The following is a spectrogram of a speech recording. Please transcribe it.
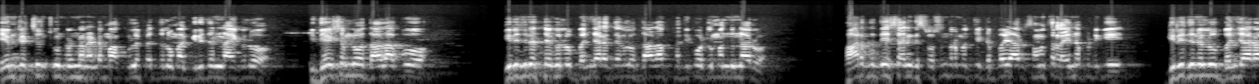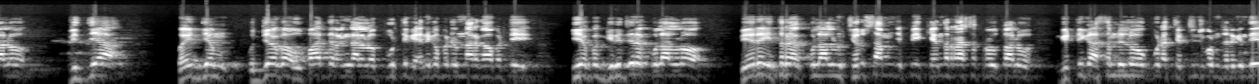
ఏం చర్చించుకుంటున్నారంటే మా కుల పెద్దలు మా గిరిజన నాయకులు. ఈ దేశంలో దాదాపు గిరిజన తెగలు బంజారా తెగలు దాదాపు పది కోట్ల మంది ఉన్నారు. భారతదేశానికి స్వతంత్రం వచ్చి డెబ్బై ఆరు సంవత్సరాలు అయినప్పటికీ గిరిజనులు బంజారాలు విద్య వైద్యం ఉద్యోగ ఉపాధి రంగాలలో పూర్తిగా వెనుకబడి ఉన్నారు కాబట్టి ఈ యొక్క గిరిజన కులాల్లో వేరే ఇతర కులాలను చేరుస్తామని చెప్పి కేంద్ర రాష్ట్ర ప్రభుత్వాలు గట్టిగా అసెంబ్లీలో కూడా చర్చించుకోవడం జరిగింది.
